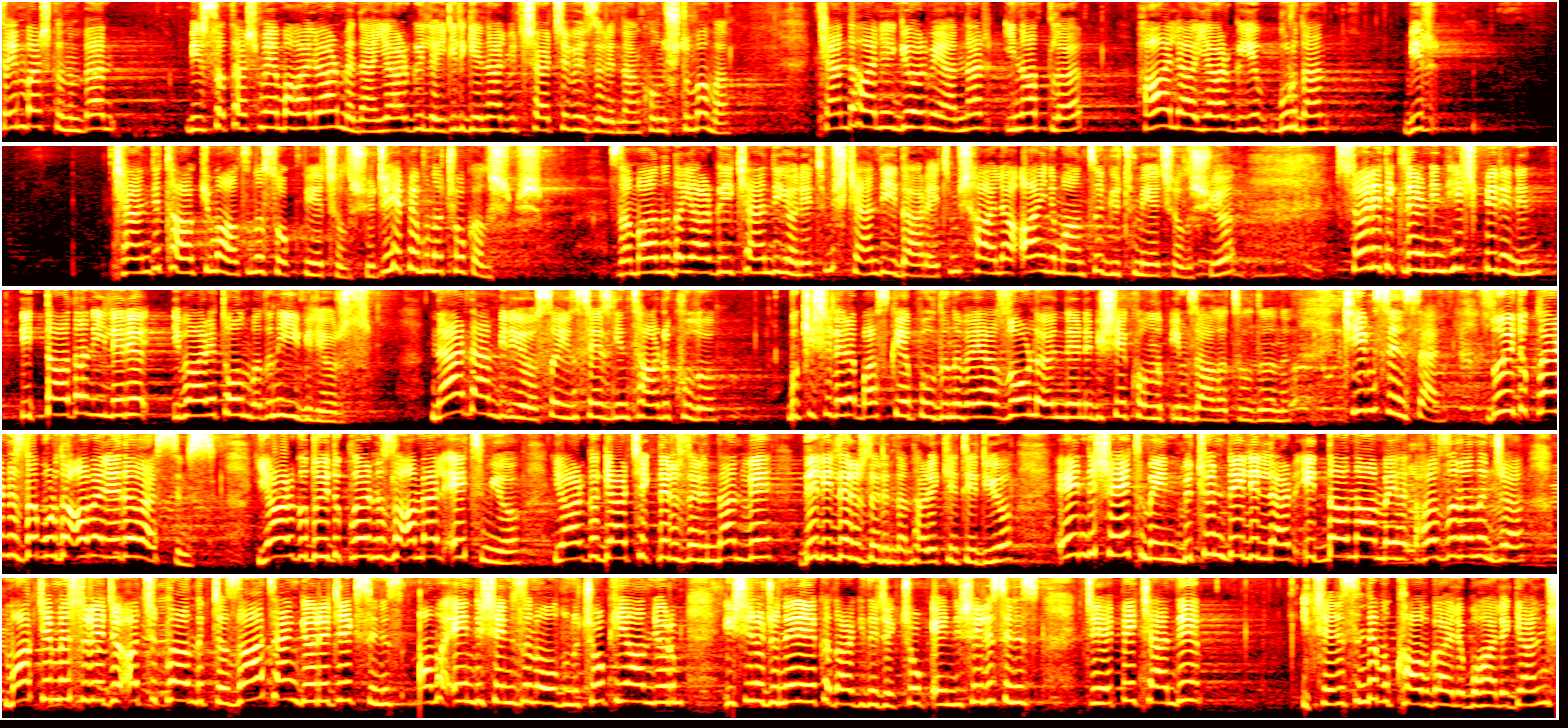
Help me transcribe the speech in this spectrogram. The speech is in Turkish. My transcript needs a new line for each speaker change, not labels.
Speaker 1: Sayın Başkanım ben bir sataşmaya mahal vermeden yargıyla ilgili genel bir çerçeve üzerinden konuştum ama kendi halini görmeyenler inatla hala yargıyı buradan bir kendi tahakkümü altına sokmaya çalışıyor. CHP buna çok alışmış. Zamanında yargıyı kendi yönetmiş, kendi idare etmiş. Hala aynı mantığı gütmeye çalışıyor. Söylediklerinin hiçbirinin iddiadan ileri ibaret olmadığını iyi biliyoruz. Nereden biliyor Sayın Sezgin Tanrıkulu bu kişilere baskı yapıldığını veya zorla önlerine bir şey konulup imzalatıldığını? Kimsin sen? Duyduklarınızla burada amel edemezsiniz. Yargı duyduklarınızla amel etmiyor. Yargı gerçekler üzerinden ve deliller üzerinden hareket ediyor. Endişe etmeyin. Bütün deliller iddianame hazırlanınca, mahkeme süreci açıklandıkça zaten göreceksiniz. Ama endişenizin olduğunu çok iyi anlıyorum. İşin ucu nereye kadar gidecek çok endişelisiniz. CHP kendi içerisinde bu kavgayla bu hale gelmiş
